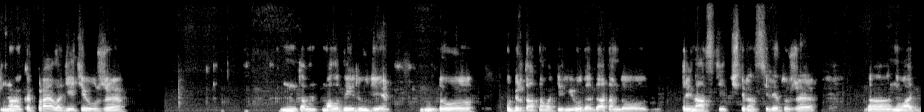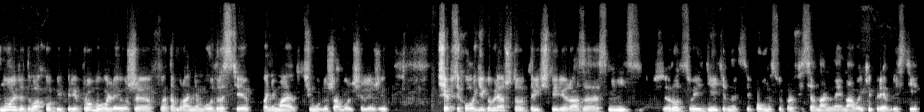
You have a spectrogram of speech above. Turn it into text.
э, как правило, дети уже ну, там, молодые люди до пубертатного периода, да, там до 13-14 лет уже э, ну, одно или два хобби перепробовали и уже в этом раннем возрасте понимают, чему душа больше лежит. Вообще психологи говорят, что 3-4 раза сменить род своей деятельности, полностью профессиональные навыки приобрести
